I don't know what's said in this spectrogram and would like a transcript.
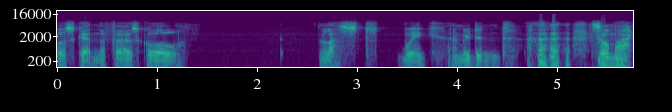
us getting the first goal last week, and we didn't. so my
